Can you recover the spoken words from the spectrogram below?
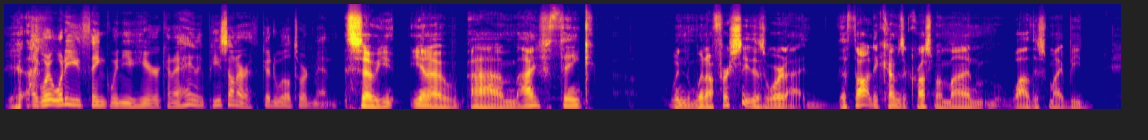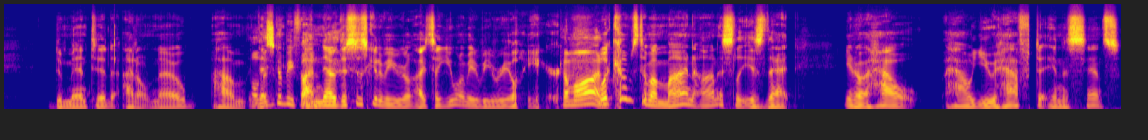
Yeah. Like, what, what do you think when you hear kind of, hey, peace on earth, goodwill toward men? So, you, you know, um, I think when when I first see this word, I, the thought that comes across my mind, while this might be demented, I don't know. Um, Oh, this is gonna be fun. I know this is going to be real. I, so you want me to be real here? Come on. What comes to my mind, honestly, is that you know how how you have to, in a sense,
